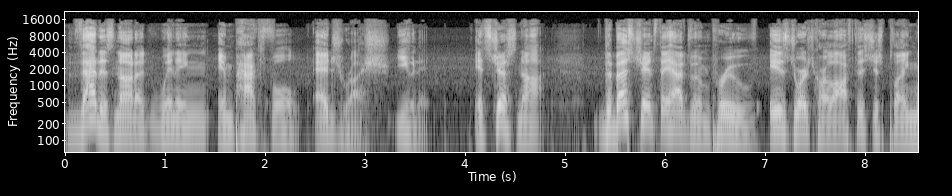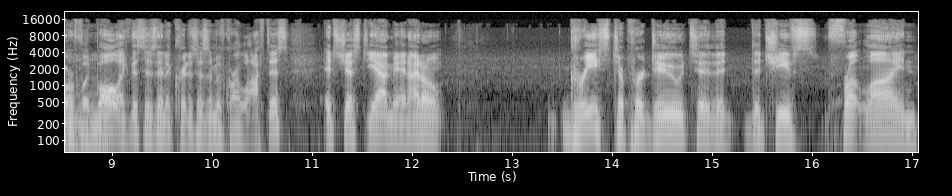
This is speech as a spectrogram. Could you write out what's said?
That is not a winning, impactful edge rush unit. It's just not. The best chance they have to improve is George Karlaftis just playing more mm-hmm. football. Like this isn't a criticism of Karlaftis. It's just, yeah, man, I don't Greece to Purdue to the the Chiefs front line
